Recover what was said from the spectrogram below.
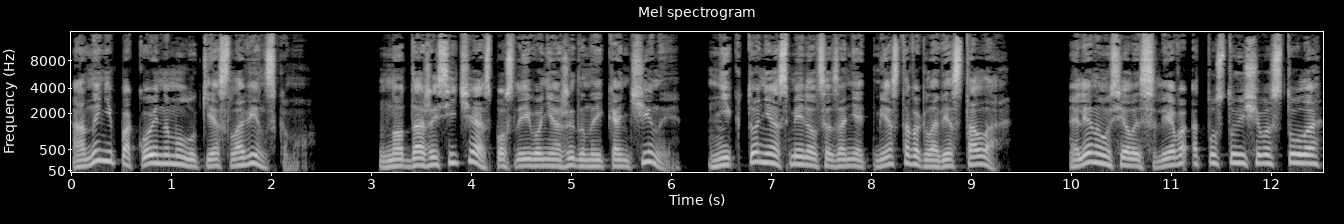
а ныне покойному Луке Славинскому. Но даже сейчас, после его неожиданной кончины, Никто не осмелился занять место во главе стола. Елена уселась слева от пустующего стула,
